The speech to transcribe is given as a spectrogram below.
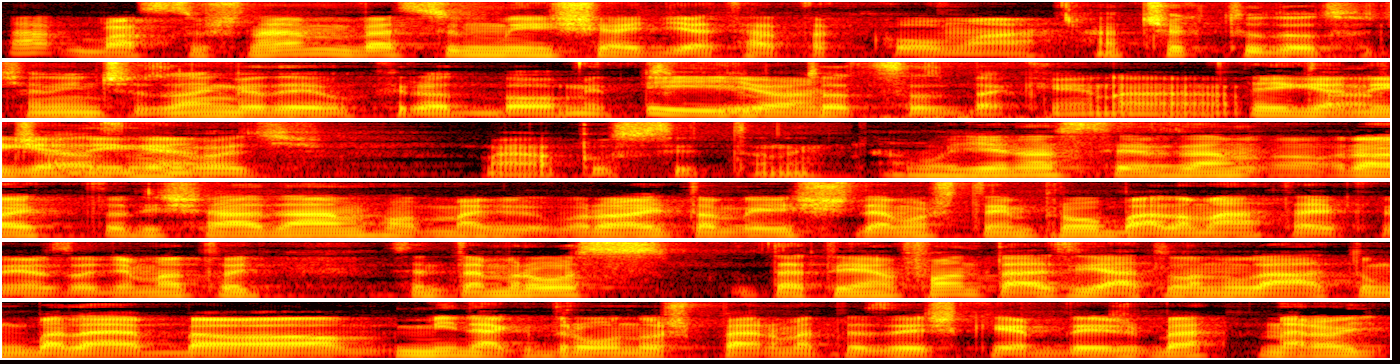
hát basszus, nem veszünk mi is egyet, hát akkor már. Hát csak tudod, hogyha nincs az engedélyokiratban, amit Így van. juttatsz, az be kéne Igen, igen, igen. vagy elpusztítani. Amúgy én azt érzem rajtad is, Ádám, meg rajtam is, de most én próbálom átállítani az agyamat, hogy szerintem rossz, tehát ilyen fantáziátlanul álltunk bele ebbe a minek drónos permetezés kérdésbe, mert hogy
